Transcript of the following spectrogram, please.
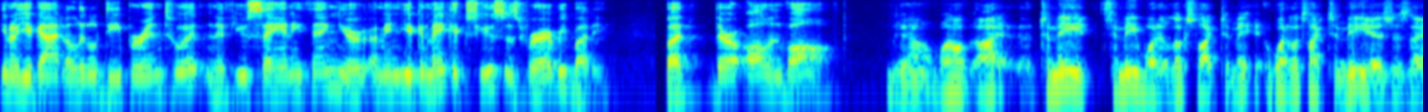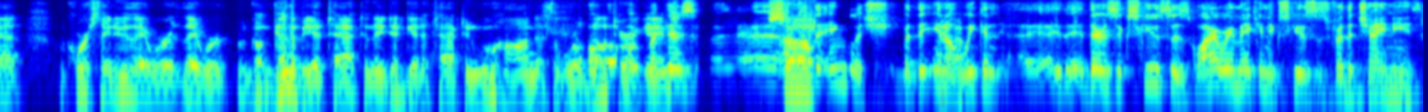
you know you got a little deeper into it and if you say anything you're I mean you can make excuses for everybody but they're all involved. Yeah, well, I to me to me what it looks like to me what it looks like to me is is that of course, they knew they were they were going to be attacked, and they did get attacked in Wuhan at the World Military oh, oh, oh Games. But there's uh, so, about the English, but the, you know yeah. we can. Uh, there's excuses. Why are we making excuses for the Chinese?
